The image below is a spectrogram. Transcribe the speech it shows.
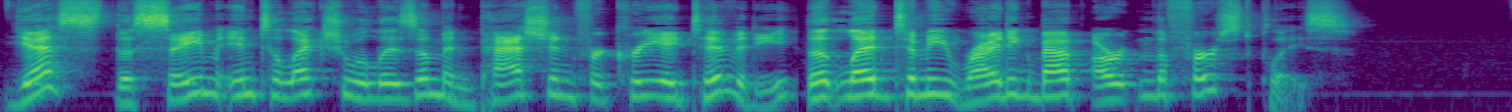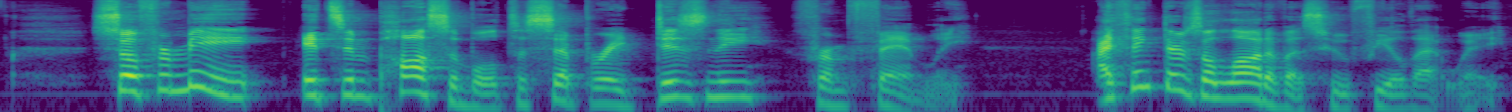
yes, the same intellectualism and passion for creativity that led to me writing about art in the first place. So for me, it's impossible to separate Disney from family. I think there's a lot of us who feel that way.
